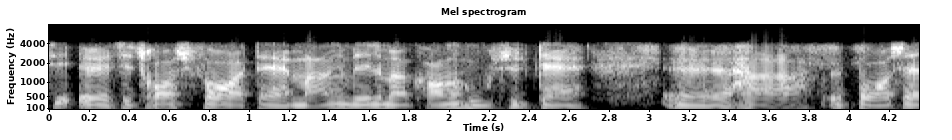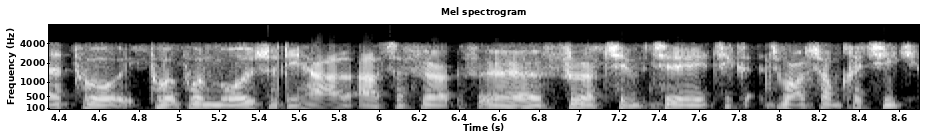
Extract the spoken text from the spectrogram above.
til, øh, til trods for, at der er mange medlemmer af kongehuset, der øh, har båret ad på, på, på en måde, så det har altså før, øh, til, til, til, til voldsom kritik.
